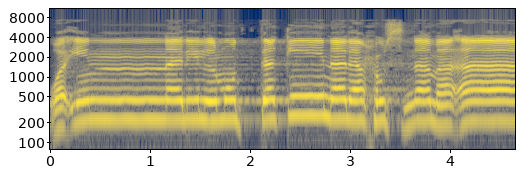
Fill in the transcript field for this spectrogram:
وإن للمتقين لحسن مآب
